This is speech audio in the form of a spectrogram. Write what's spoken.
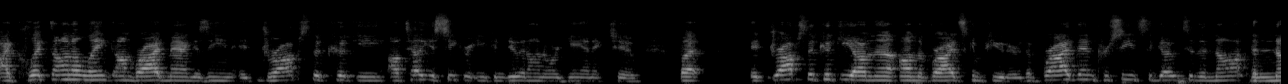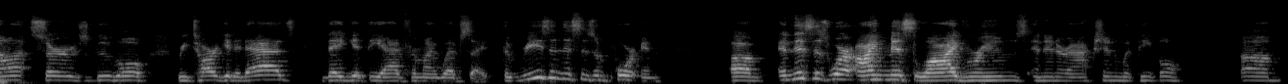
I clicked on a link on Bride Magazine. It drops the cookie. I'll tell you a secret, you can do it on organic too. But it drops the cookie on the on the bride's computer. The bride then proceeds to go to the Knot the Knot serves Google retargeted ads. They get the ad from my website. The reason this is important um, and this is where I miss live rooms and interaction with people. Um,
